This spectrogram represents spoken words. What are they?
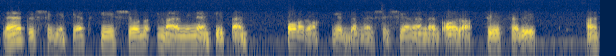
lehetőségeket később már mindenképpen arra érdemes, és jelenleg arra célszerű hát,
